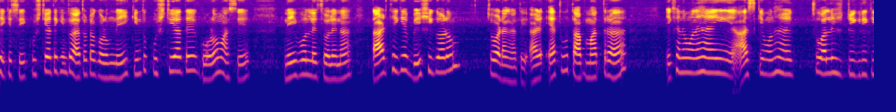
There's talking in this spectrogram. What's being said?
থেকেছি। কুষ্টিয়াতে কিন্তু এতটা গরম নেই, কিন্তু কুষ্টিয়াতে গরম আছে, নেই বললে চলে না। তার থেকে বেশি গরম চুয়াডাঙ্গাতে। আর এত তাপমাত্রা, এখানে মনে হয়, আজকে মনে হয় চুয়াল্লিশ ডিগ্রি কি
